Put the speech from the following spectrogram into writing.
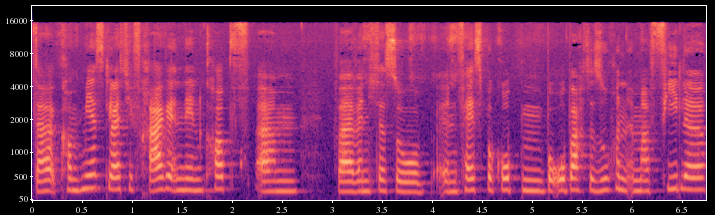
da kommt mir jetzt gleich die Frage in den Kopf, ähm, weil wenn ich das so in Facebook-Gruppen beobachte, suchen immer viele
